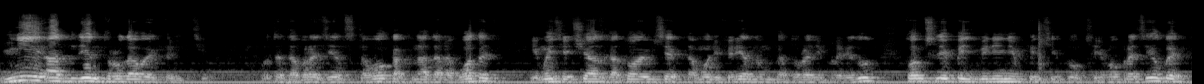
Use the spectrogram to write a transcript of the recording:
ни один трудовой коллектив вот это образец того, как надо работать. И мы сейчас готовимся к тому референдуму, который они проведут, в том числе по изменениям Конституции. Я попросил бы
